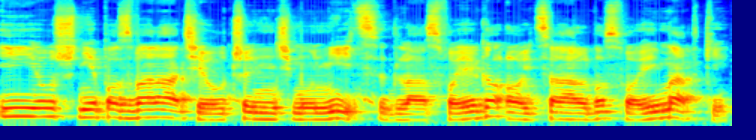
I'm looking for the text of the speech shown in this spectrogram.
i już nie pozwalacie uczynić mu nic dla swojego ojca albo swojej matki.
